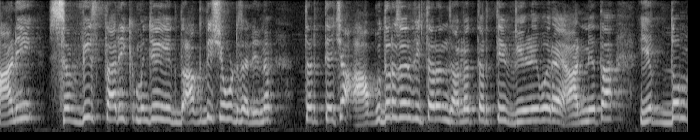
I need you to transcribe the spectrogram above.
आणि सव्वीस तारीख म्हणजे एकदा अगदी शेवट झाली ना तर त्याच्या अगोदर जर वितरण झालं तर ते वेळेवर आहे. अन्यथा एकदम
